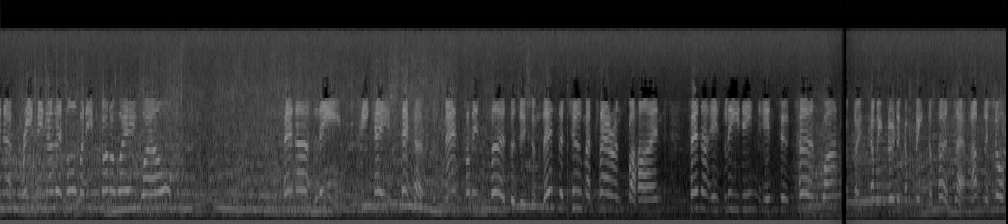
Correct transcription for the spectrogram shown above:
Senna creeping a little, but he's got away well. Senna leads. Piquet second. Mansell in third position. Then the two McLarens behind. Senna is leading into turn one. Coming through to complete the first lap. Up the short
